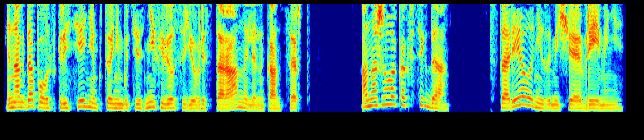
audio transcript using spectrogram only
иногда по воскресеньям кто-нибудь из них вез ее в ресторан или на концерт. Она жила как всегда, старела, не замечая времени,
